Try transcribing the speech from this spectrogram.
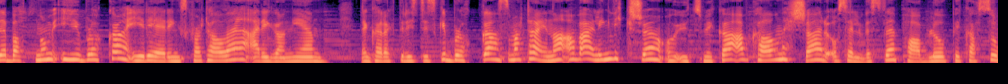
Debatten om Y-blokka i regjeringskvartalet er i gang igjen. Den karakteristiske blokka som er tegna av Erling Viksjø og utsmykka av Carl Nesjar og selveste Pablo Picasso.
